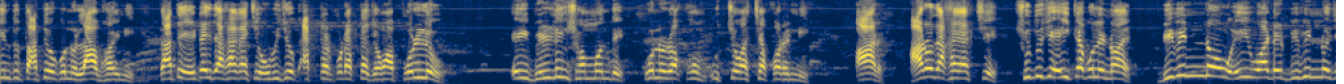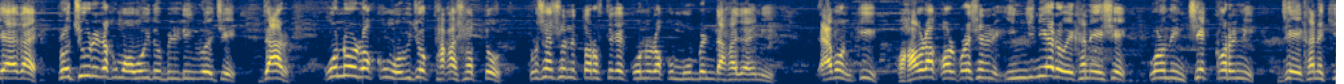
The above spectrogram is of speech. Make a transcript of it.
কিন্তু তাতেও কোনো লাভ হয়নি। তাতে এটাই দেখা গেছে, অভিযোগ একটার পর একটা জমা পড়লেও এই বিল্ডিং সম্বন্ধে কোনো রকম উচ্চবাচ্চা করেননি। আর আরও দেখা যাচ্ছে, শুধু যে এইটা বলে নয়, বিভিন্ন এই ওয়ার্ডের বিভিন্ন জায়গায় প্রচুর এরকম অবৈধ বিল্ডিং রয়েছে, যার কোনো রকম অভিযোগ থাকা সত্ত্বেও প্রশাসনের তরফ থেকে কোনো রকম মুভমেন্ট দেখা যায়নি। এমন কি, হাওড়া কর্পোরেশনের ইঞ্জিনিয়ারও এখানে এসে কোনো দিন চেক করেনি যে এখানে কি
